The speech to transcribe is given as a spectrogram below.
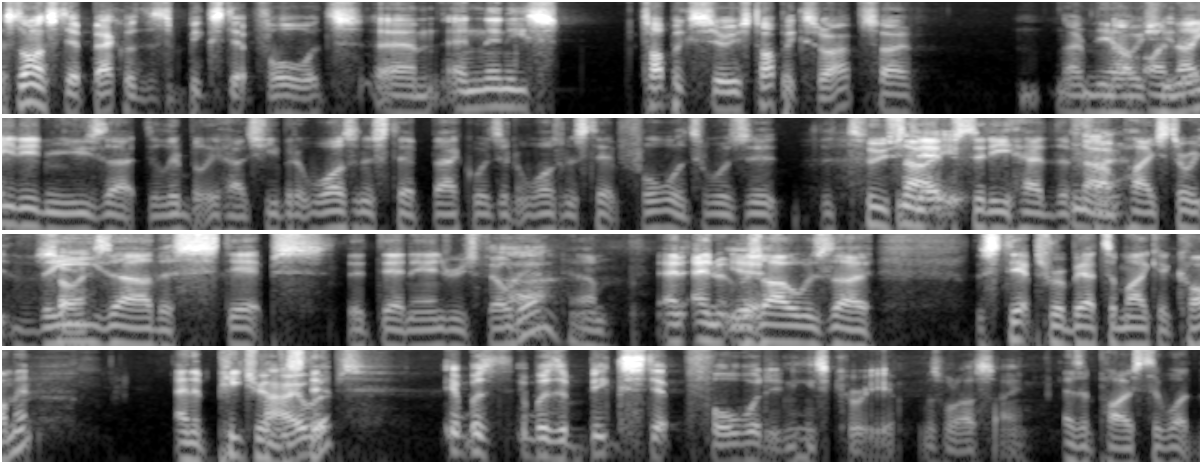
it's not a step backwards; it's a big step forwards. Um, and then his topics, serious topics, right? So no, Now, no issue I know there. you didn't use that deliberately, Hutchy, but it wasn't a step backwards and it wasn't a step forwards. Was it the two No, steps it- that he had the no. front page story? Sorry. These are the steps that Dan Andrews fell Ah. down. Um, and, and it was Yeah. always though the steps were about to make a comment and the picture of No, the steps. It was it was a big step forward in his career, was what I was saying. as opposed to what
